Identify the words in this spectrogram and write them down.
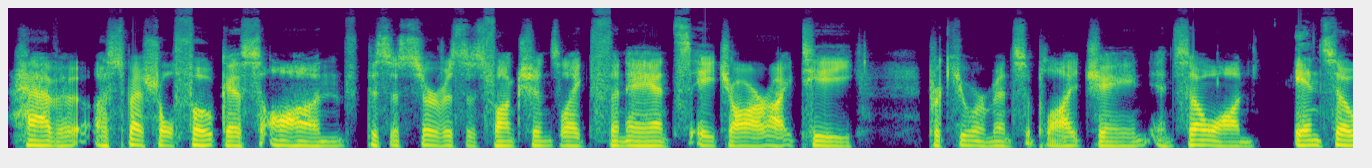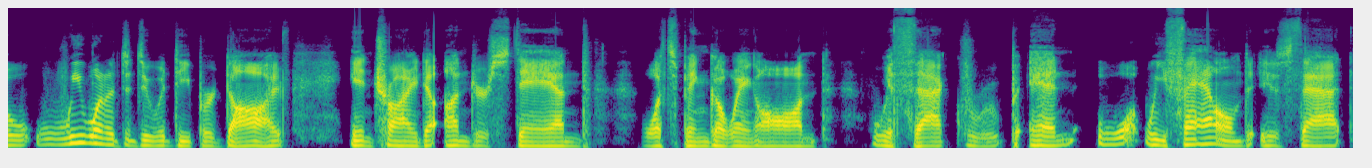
have a, a special focus on business services functions like finance, HR, IT, procurement, supply chain, and so on. And so we wanted to do a deeper dive in trying to understand what's been going on with that group. And what we found is that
